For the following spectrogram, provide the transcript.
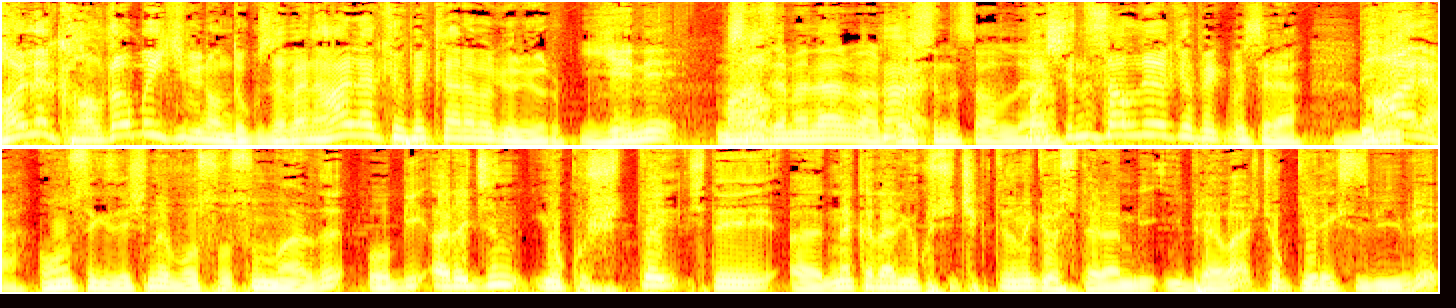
Hala kaldı ama 2019'da. Ben hala köpekli araba görüyorum. Yeni malzemeler var Ha, başını sallayan. Başını sallıyor köpek mesela. Benim Hala. 18 yaşında Vosvos'um vardı. O bir aracın yokuşta işte e, ne kadar yokuşu çıktığını gösteren bir ibre var. Çok gereksiz bir ibre.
